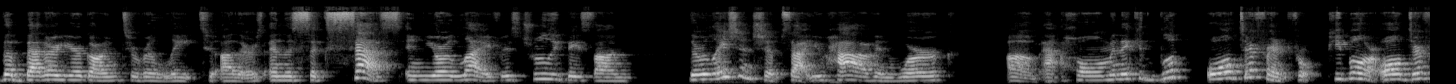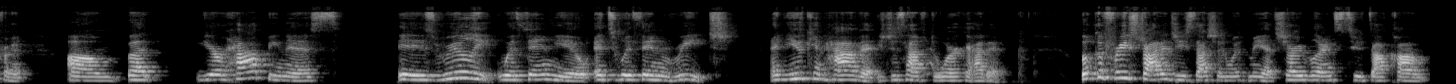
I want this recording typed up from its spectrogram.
the better you're going to relate to others. And the success in your life is truly based on the relationships that you have in work um, at home, and they can look all different. For people are all different, um, but your happiness is really within you. It's within reach, and you can have it. You just have to work at it. Book a free strategy session with me at sherryblairinstitute.com.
